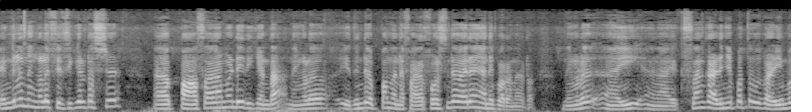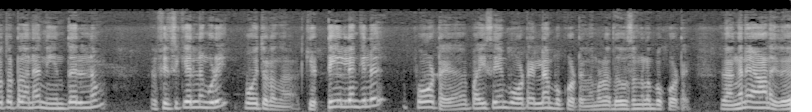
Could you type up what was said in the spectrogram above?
എങ്കിലും നിങ്ങൾ ഫിസിക്കൽ ടെസ്റ്റ് പാസ്സാകാൻ വേണ്ടി ഇരിക്കേണ്ട. നിങ്ങൾ ഇതിന്റെ ഒപ്പം തന്നെ ഫയർഫോഴ്സിന്റെ കാര്യം ഞാനീ പറയുന്നത് കേട്ടോ. നിങ്ങൾ ഈ എക്സാം കഴിഞ്ഞപ്പോൾ കഴിയുമ്പോൾ തൊട്ട് തന്നെ നീന്തലിനും ഫിസിക്കലിനും കൂടി പോയി തുടങ്ങുക. കിട്ടിയില്ലെങ്കിൽ പോട്ടെ പൈസയും പോട്ടെ എല്ലാം പൊക്കോട്ടെ നമ്മുടെ ദിവസങ്ങളും പൊക്കോട്ടെ. ഇത് അങ്ങനെയാണ്. ഇത്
